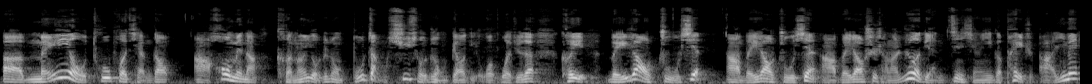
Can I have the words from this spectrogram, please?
呃没有突破前高。啊，后面呢可能有这种补涨需求这种标的，我我觉得可以围绕主线啊，围绕主线啊，围绕市场的热点进行一个配置啊，因为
